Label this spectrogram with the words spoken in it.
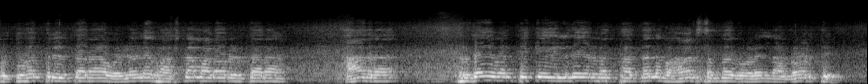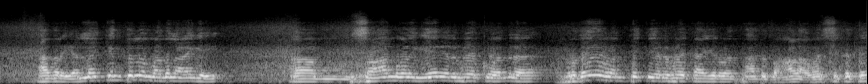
ಬುದ್ಧಿವಂತರು ಇರ್ತಾರ, ಒಳ್ಳೊಳ್ಳೆ ಭಾಷಣ ಮಾಡೋರು ಇರ್ತಾರ. ಆದ್ರೆ ಹೃದಯವಂತಿಕೆ ಇಲ್ಲದೆ ಇರುವಂತಹದ್ದನ್ನು ಬಹಳ ಸಂದರ್ಭಗಳಲ್ಲಿ ನಾವು ನೋಡ್ತೀವಿ. ಆದರೆ ಎಲ್ಲಕ್ಕಿಂತಲೂ ಮೊದಲಾಗಿ ಸ್ವಾಮಿಗಳಿಗೆ ಏನಿರಬೇಕು ಅಂದ್ರೆ ಹೃದಯವಂತಿಕೆ ಇರಬೇಕಾಗಿರುವಂತಹದ್ದು ಬಹಳ ಅವಶ್ಯಕತೆ.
